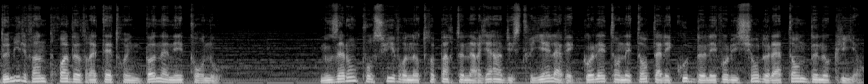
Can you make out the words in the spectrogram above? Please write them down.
2023 devrait être une bonne année pour nous. Nous allons poursuivre notre partenariat industriel avec Golette en étant à l'écoute de l'évolution de l'attente de nos clients.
